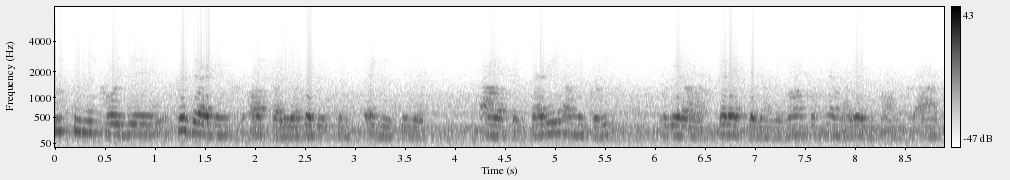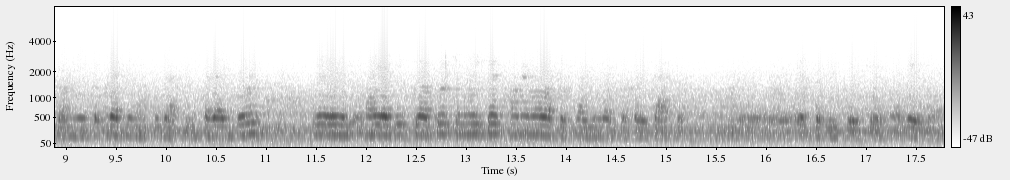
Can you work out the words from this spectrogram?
úgy tűnik, hogy közeledünk afelé az egyébként egészséges állapot felé, amikor itt ugye a kereskedelmi bankok nem a jegybank által nyújtott refinanszírozási hitelekből helyezik ki a kölcsönöiket, hanem a lakossági megtakarítások összegyűjtését végén.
